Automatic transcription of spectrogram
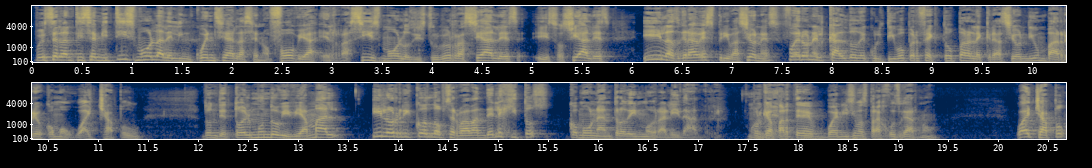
Pues el antisemitismo, la delincuencia, la xenofobia, el racismo, los disturbios raciales y sociales y las graves privaciones fueron el caldo de cultivo perfecto para la creación de un barrio como Whitechapel, donde todo el mundo vivía mal y los ricos lo observaban de lejitos como un antro de inmoralidad. güey. Porque bien. aparte, buenísimos para juzgar, ¿no? Whitechapel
